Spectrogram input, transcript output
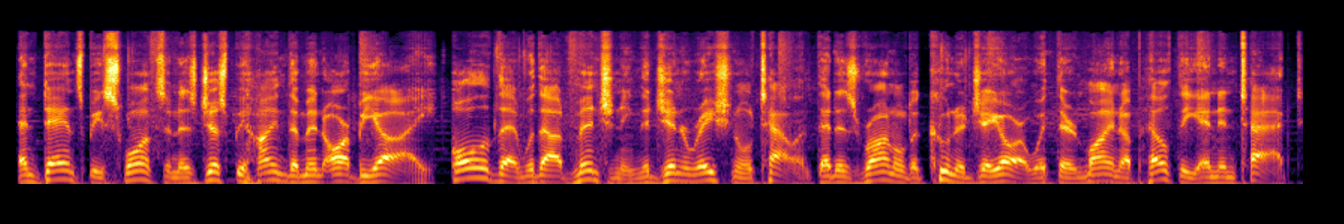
and Dansby Swanson is just behind them in RBI. All of that without mentioning the generational talent that is Ronald Acuna Jr. with their lineup healthy and intact.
